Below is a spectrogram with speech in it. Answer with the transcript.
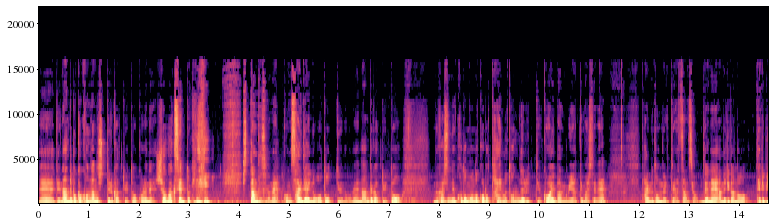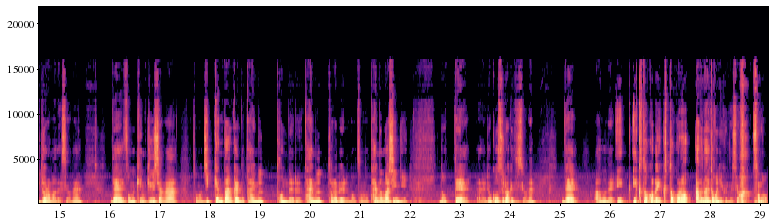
ね、でなんで僕はこんなの知ってるかっていうとこれね小学生の時に 知ったんですよね。この最大の音っていうのをね。なんでかっていうと昔ね子供の頃タイムトンネルっていう怖い番組やってましてね。タイムトンネルってやってたんですよ。でねアメリカのテレビドラマですよね。でその研究者がその実験段階のタイムトンネルタイムトラベルのそのタイムマシンに乗って旅行するわけですよね。であのね行くところ行くところ危ないとこに行くんですよ。その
